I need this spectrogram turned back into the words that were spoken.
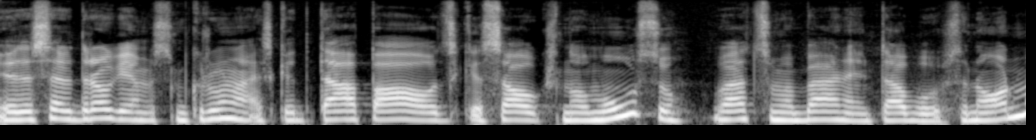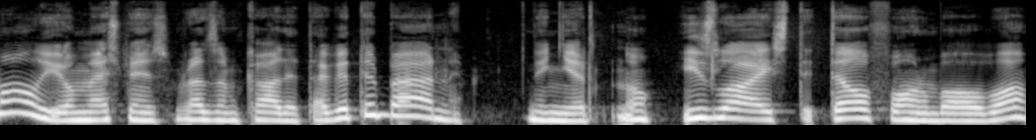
Jo es ar draugiem esmu runājis, ka tā paudze, kas augs no mūsu vecuma bērniem, tā būs normāla. Jo mēs piemēram redzam, kādi tagad ir bērni. Viņi ir nu, izlaisti, telefonu, bla.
